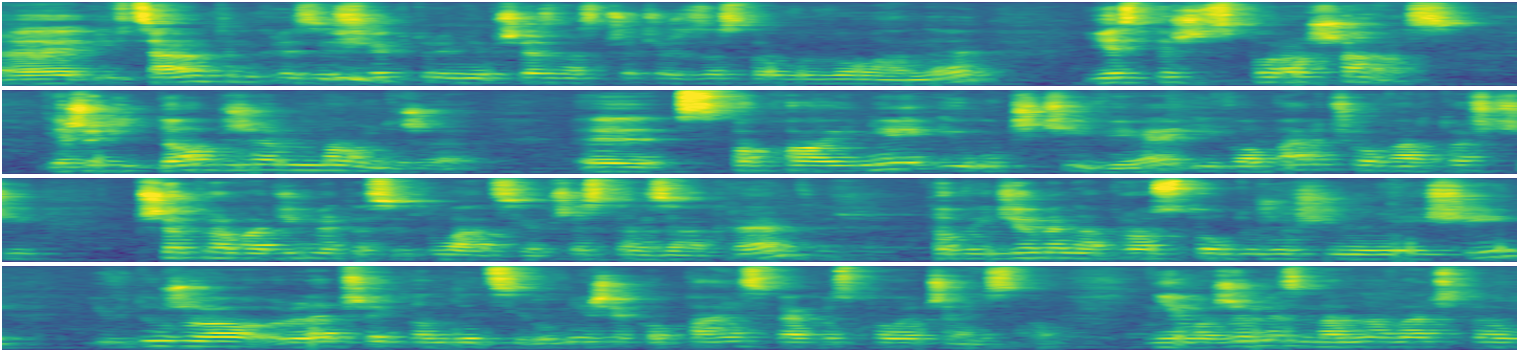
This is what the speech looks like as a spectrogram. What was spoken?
E, I w całym tym kryzysie, który nie przez nas przecież został wywołany, jest też sporo szans. Jeżeli dobrze, mądrze, y, spokojnie i uczciwie i w oparciu o wartości przeprowadzimy tę sytuację przez ten zakręt, to wyjdziemy na prostą dużo silniejsi i w dużo lepszej kondycji, również jako państwo, jako społeczeństwo. Nie możemy zmarnować, to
